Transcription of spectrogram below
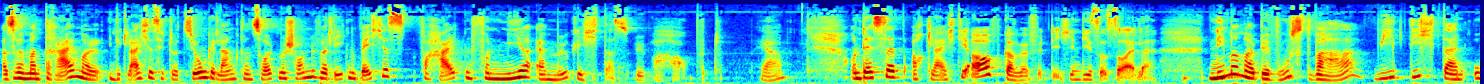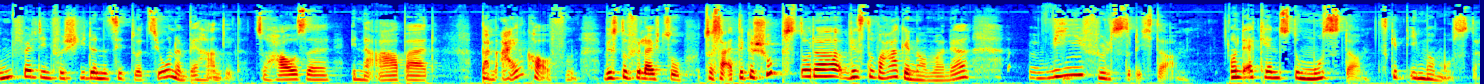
Also wenn man dreimal in die gleiche Situation gelangt, dann sollte man schon überlegen, welches Verhalten von mir ermöglicht das überhaupt. Ja? Und deshalb auch gleich die Aufgabe für dich in dieser Säule. Nimm mal bewusst wahr, wie dich dein Umfeld in verschiedenen Situationen behandelt. Zu Hause, in der Arbeit, beim Einkaufen. Wirst du vielleicht so zur Seite geschubst oder wirst du wahrgenommen? Ja? Wie fühlst du dich da? Und erkennst du Muster? Es gibt immer Muster.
